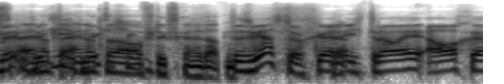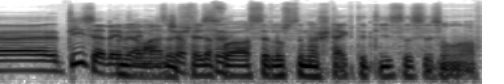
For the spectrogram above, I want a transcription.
Aufstiegs, einer, wirklich, einer der. Aufstiegskandidaten. Das wär's doch. Ja. Ich traue auch äh, dieser. Ländle-Mannschaft. Stell dir vor, aus der Lustenau steigt in dieser Saison auf.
